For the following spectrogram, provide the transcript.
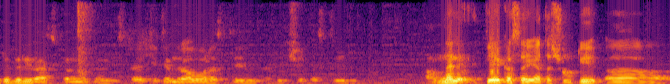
कुठेतरी राजकारण होताना दिसतंय. जितेंद्र आव्हाड असतील नजीब शेख असतील. नाही नाही ते कसं आहे आता शेवटी अं,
